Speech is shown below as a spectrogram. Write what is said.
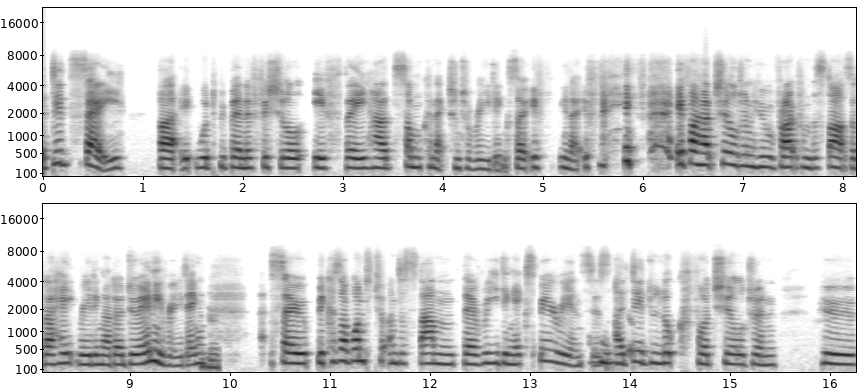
did say that it would be beneficial if they had some connection to reading. So if you know, if if, if I had children who right from the start said, "I hate reading, I don't do any reading," mm-hmm. so because I wanted to understand their reading experiences, mm-hmm. I did look for children who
